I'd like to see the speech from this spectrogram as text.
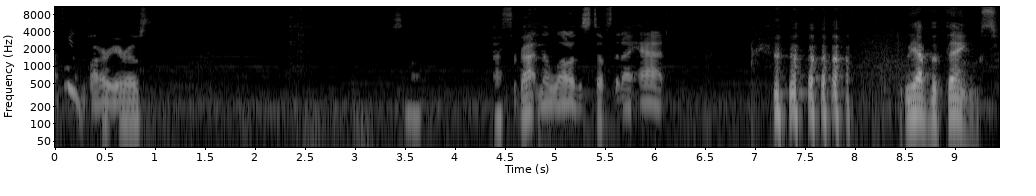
have any water arrows? I've forgotten a lot of the stuff that I had. we have the things.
